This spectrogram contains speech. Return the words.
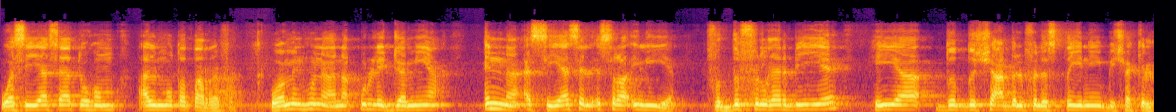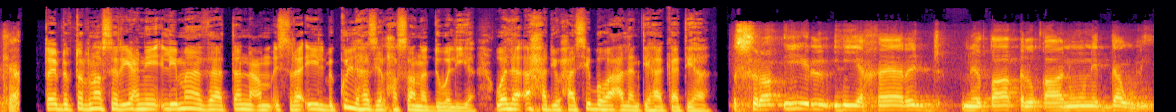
وسياساتهم المتطرفة. ومن هنا نقول للجميع إن السياسة الإسرائيلية في الضفة الغربية هي ضد الشعب الفلسطيني بشكل كامل طيب دكتور ناصر يعني لماذا تنعم إسرائيل بكل هذه الحصانة الدولية ولا أحد يحاسبها على انتهاكاتها؟ إسرائيل هي خارج نطاق القانون الدولي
